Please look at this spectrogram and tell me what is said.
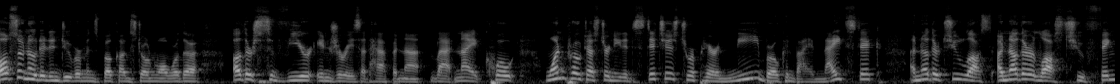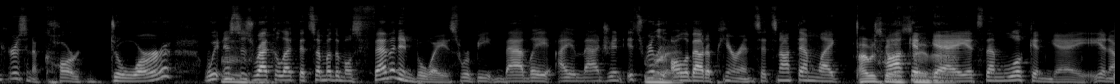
Also noted in Duberman's book on Stonewall were the other severe injuries that happened that, that night. Quote, one protester needed stitches to repair a knee broken by a nightstick. Another two lost another lost two fingers in a car door. Witnesses Hmm. recollect that some of the most feminine boys were beaten badly. I imagine it's really Right. all about appearance. It's not them like I was talking that. gay. It's them looking gay, you know,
